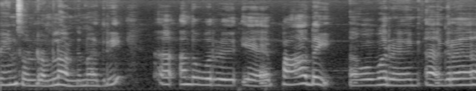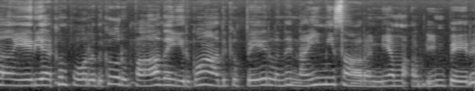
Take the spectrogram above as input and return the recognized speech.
வேன்னு சொல்கிறோம்ல அந்த மாதிரி அந்த ஒரு பாதை ஒவ்வொரு கிரக ஏரியாவுக்கும் போகிறதுக்கு ஒரு பாதை இருக்கும். அதுக்கு பேர் வந்து நைமிசாரண்யம் அப்படின்னு பேர்.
